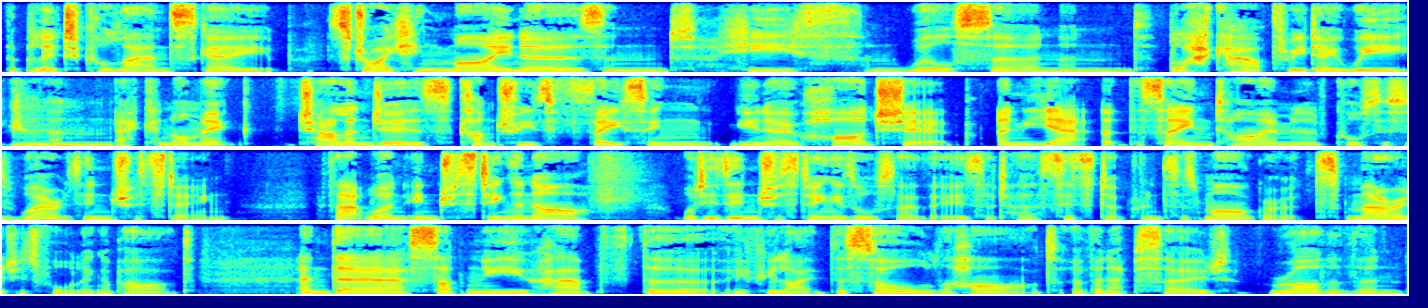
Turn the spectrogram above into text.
the political landscape, striking miners and Heath and Wilson and blackout three day week mm. and economic challenges, countries facing, you know, hardship. And yet at the same time, and of course, this is where it's interesting, if that weren't interesting enough, what is interesting is also that is that her sister, Princess Margaret's marriage is falling apart. And there suddenly you have the, if you like, the soul, the heart of an episode rather than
